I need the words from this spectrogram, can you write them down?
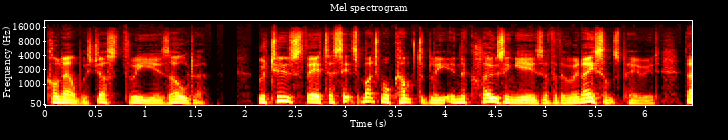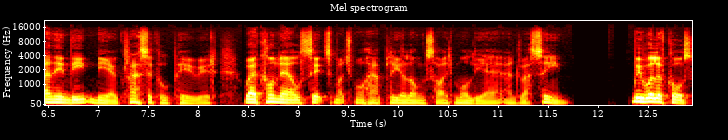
Corneille was just three years older. Rotrou's theatre sits much more comfortably in the closing years of the Renaissance period than in the neoclassical period, where Corneille sits much more happily alongside Molière and Racine. We will, of course,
